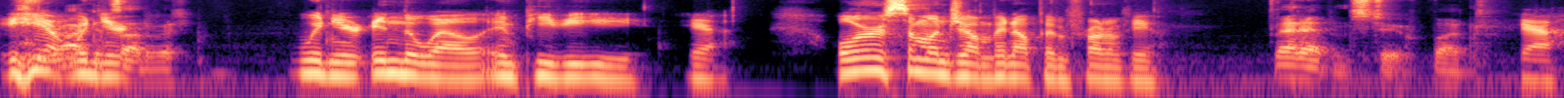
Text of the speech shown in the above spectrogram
to yeah, when you're out of it. when you're in the well in PVE, yeah, or someone jumping up in front of you, That happens too, but yeah.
